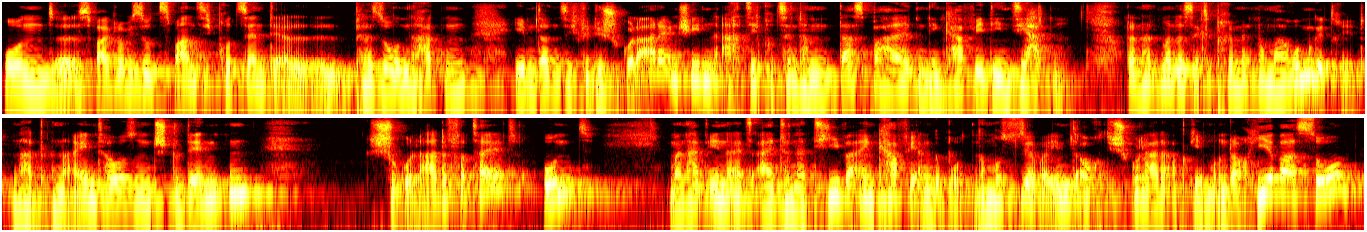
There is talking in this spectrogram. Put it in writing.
Und äh, es war, glaube ich, so 20 Prozent der Personen hatten eben dann sich für die Schokolade entschieden, 80 Prozent haben das behalten, den Kaffee, den sie hatten. Und dann hat man das Experiment nochmal rumgedreht und hat an 1000 Studenten Schokolade verteilt und man hat ihnen als Alternative einen Kaffee angeboten. Da mussten sie aber eben auch die Schokolade abgeben. Und auch hier war es so,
